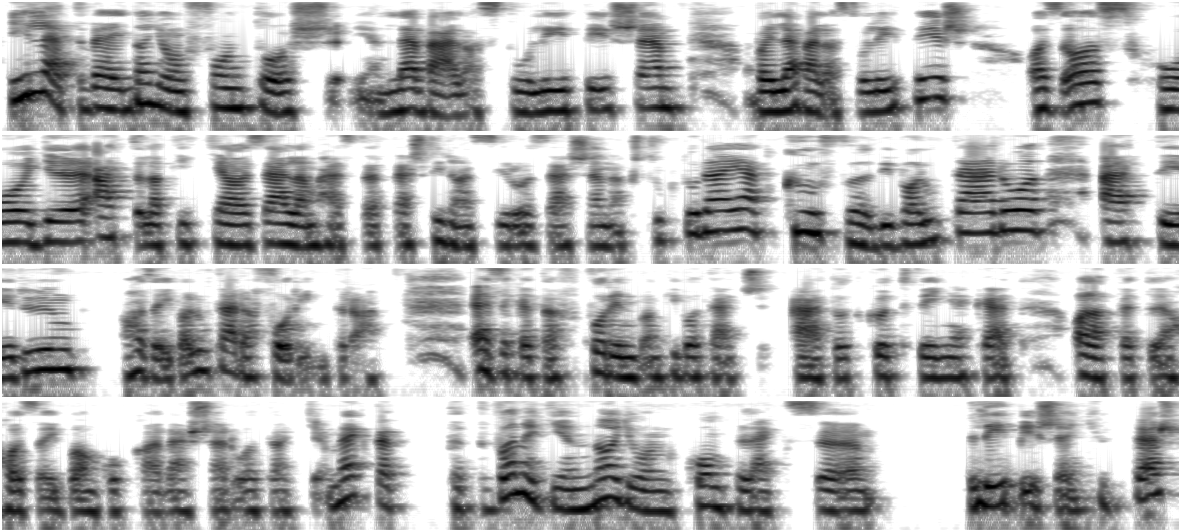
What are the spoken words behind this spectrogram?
Illetve egy nagyon fontos ilyen leválasztó lépése, vagy leválasztó lépés, az az, hogy átalakítja az államháztartás finanszírozásának struktúráját, külföldi valutáról áttérünk a hazai valutára, forintra. Ezeket a forintban kibocsátott kötvényeket alapvetően hazai bankokkal vásároltatja meg, tehát, tehát van egy ilyen nagyon komplex lépés együttes,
